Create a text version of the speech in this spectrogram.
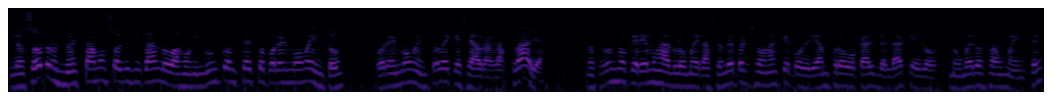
Nosotros no estamos solicitando bajo ningún concepto por el momento, por el momento de que se abran las playas. Nosotros no queremos aglomeración de personas que podrían provocar, ¿verdad?, que los números aumenten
